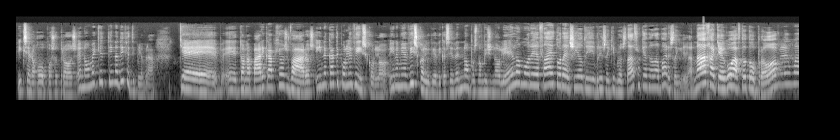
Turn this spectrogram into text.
ή ξέρω εγώ πόσο τρως, εννοούμε και την αντίθετη πλευρά. Και ε, το να πάρει κάποιος βάρος είναι κάτι πολύ δύσκολο. Είναι μια δύσκολη διαδικασία. Δεν είναι όπως νομίζουν όλοι. Έλα, μωρέ, φάει τώρα εσύ ότι βρεις εκεί μπροστά σου και θα τα πάρεις τα κιλά. Να είχα κι εγώ αυτό το πρόβλημα.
